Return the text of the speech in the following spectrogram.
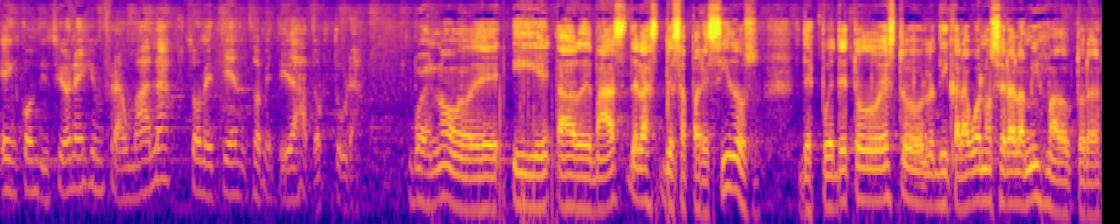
en condiciones infrahumanas sometidas a tortura. Bueno, eh, y además de los desaparecidos, después de todo esto, Nicaragua no será la misma, doctora.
